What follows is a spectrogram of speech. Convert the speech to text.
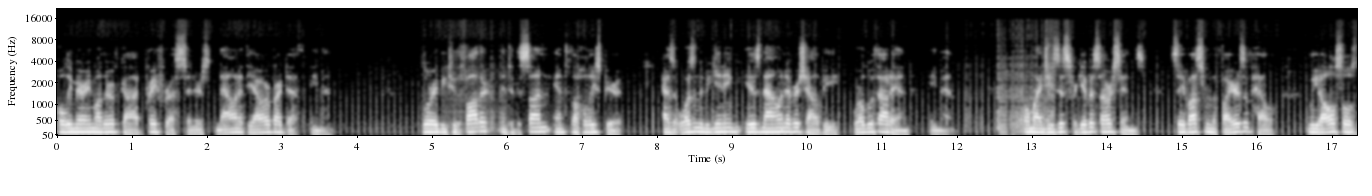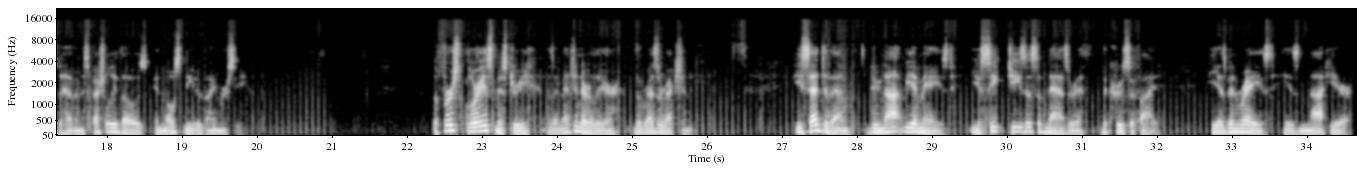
Holy Mary, Mother of God, pray for us sinners, now and at the hour of our death. Amen. Glory be to the Father, and to the Son, and to the Holy Spirit, as it was in the beginning, is now, and ever shall be, world without end. Amen. O my Jesus, forgive us our sins, save us from the fires of hell, lead all souls to heaven, especially those in most need of thy mercy. The first glorious mystery, as I mentioned earlier, the resurrection. He said to them, Do not be amazed. You seek Jesus of Nazareth, the crucified. He has been raised. He is not here.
